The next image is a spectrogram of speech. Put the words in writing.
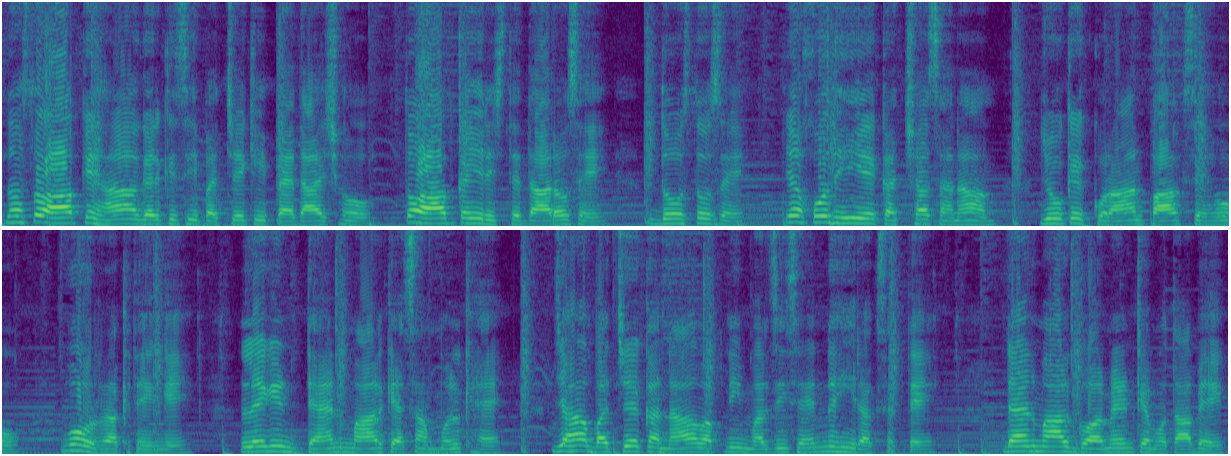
दोस्तों, आपके यहाँ अगर किसी बच्चे की पैदाइश हो तो आप कई रिश्तेदारों से, दोस्तों से, या खुद ही एक अच्छा सा नाम, जो कि कुरान पाक से हो, वो रख देंगे। लेकिन डेनमार्क ऐसा मुल्क है, जहाँ बच्चे का नाम अपनी मर्ज़ी से नहीं रख सकते। डेनमार्क गवर्नमेंट के मुताबिक,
